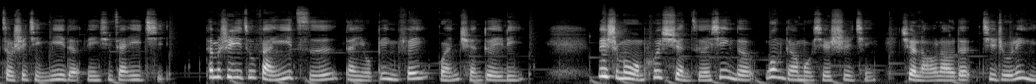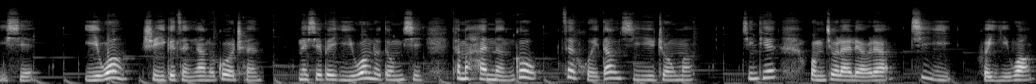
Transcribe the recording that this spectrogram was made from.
总是紧密地联系在一起，它们是一组反义词，但又并非完全对立。为什么我们会选择性的忘掉某些事情，却牢牢地记住另一些？遗忘是一个怎样的过程？那些被遗忘的东西，它们还能够再回到记忆中吗？今天我们就来聊聊记忆和遗忘。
